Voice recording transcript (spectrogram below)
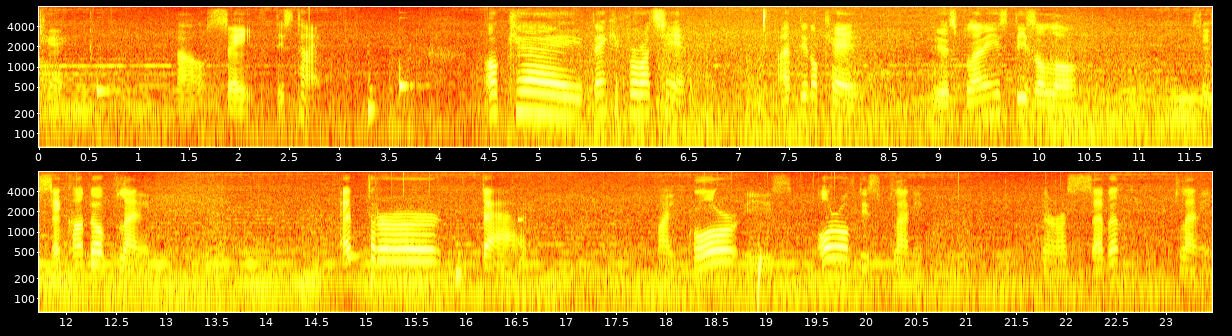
Okay. Now save this time okay thank you for watching. I'm doing okay. this planet is Desolo is second of planet. Enter that my goal is all of this planet. There are seven planet.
